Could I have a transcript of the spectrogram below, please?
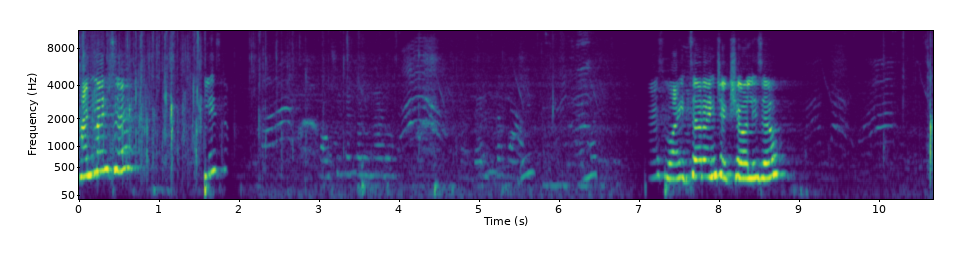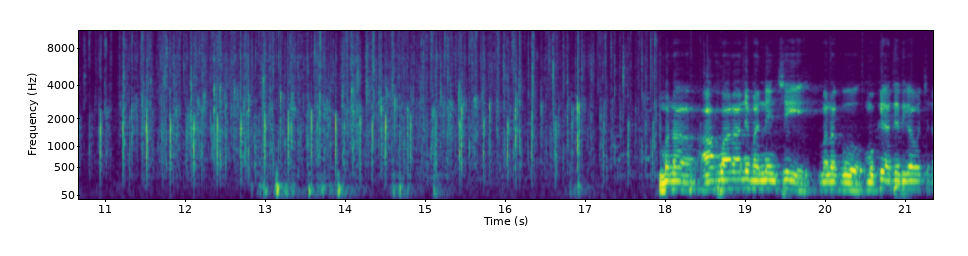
Hanuman sir, please and White sir and White sir and check మన ఆహ్వానాన్ని మన్నించి మనకు ముఖ్య అతిథిగా వచ్చిన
